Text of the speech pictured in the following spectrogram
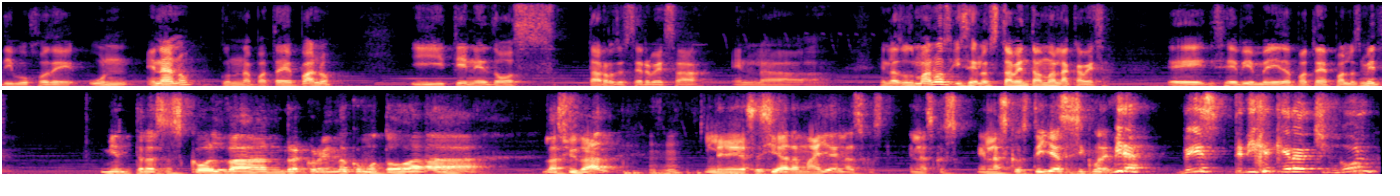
dibujo de un enano con una pata de palo y tiene dos tarros de cerveza en la en las dos manos y se los está aventando en la cabeza. Eh, dice, bienvenido pata de palo Smith. Mientras Skull van recorriendo como toda la ciudad, le hace así a Damaya en las, en, las en las costillas, así como de, mira, ¿ves? Te dije que era chingón.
